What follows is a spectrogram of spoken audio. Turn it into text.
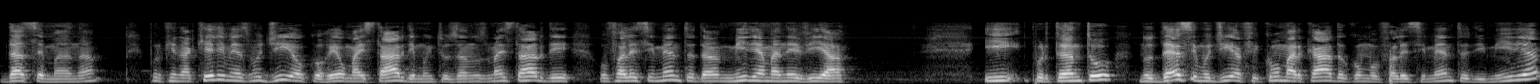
da semana porque naquele mesmo dia ocorreu mais tarde, muitos anos mais tarde, o falecimento da Miriam Anevia. E, portanto, no décimo dia ficou marcado como o falecimento de Miriam,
